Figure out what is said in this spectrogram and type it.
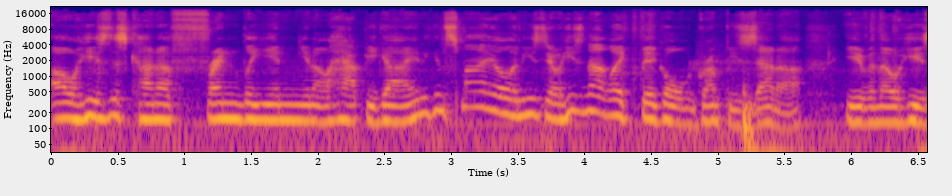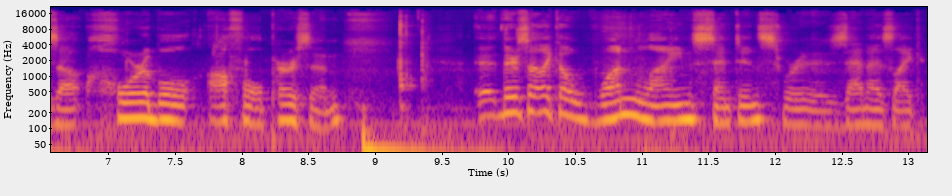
oh he's this kind of friendly and you know happy guy and he can smile and he's you know he's not like big old grumpy Zena even though he's a horrible awful person. Uh, There's a, like a one line sentence where Zena's like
